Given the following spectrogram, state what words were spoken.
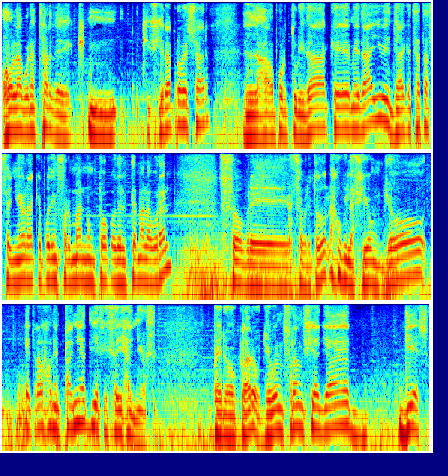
Hola, buenas tardes. Mm, Quisiera aprovechar la oportunidad que me dais, ya que está esta señora que puede informarnos un poco del tema laboral, sobre, sobre todo la jubilación. Yo he trabajado en España 16 años, pero claro, llevo en Francia ya 10.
